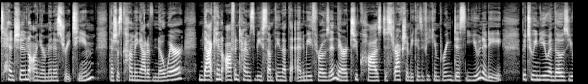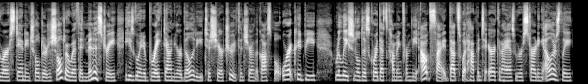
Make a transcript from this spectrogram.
tension on your ministry team that's just coming out of nowhere, that can oftentimes be something that the enemy throws in there to cause distraction. Because if he can bring disunity between you and those you are standing shoulder to shoulder with in ministry, he's going to break down your ability to share truth and share the gospel. Or it could be relational discord that's coming from the outside. That's what happened to Eric and I as we were starting Ellerslie.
